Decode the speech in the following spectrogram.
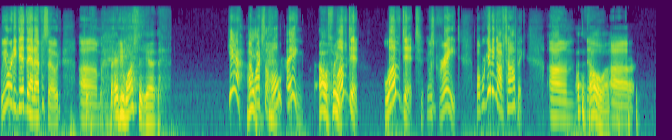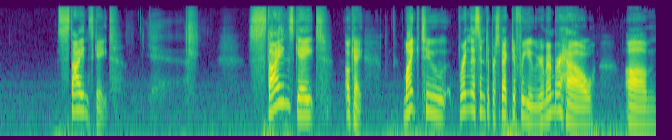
we already did that episode. Um, But have you watched it yet? yeah, I Yeah. watched the whole thing. Oh, sweet. Loved it. Loved it. It was great. But we're getting off topic. Um, That's a no, follow-up. Uh, Steins Gate. Steins Gate. Okay, Mike. To bring this into perspective for you, remember how um,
